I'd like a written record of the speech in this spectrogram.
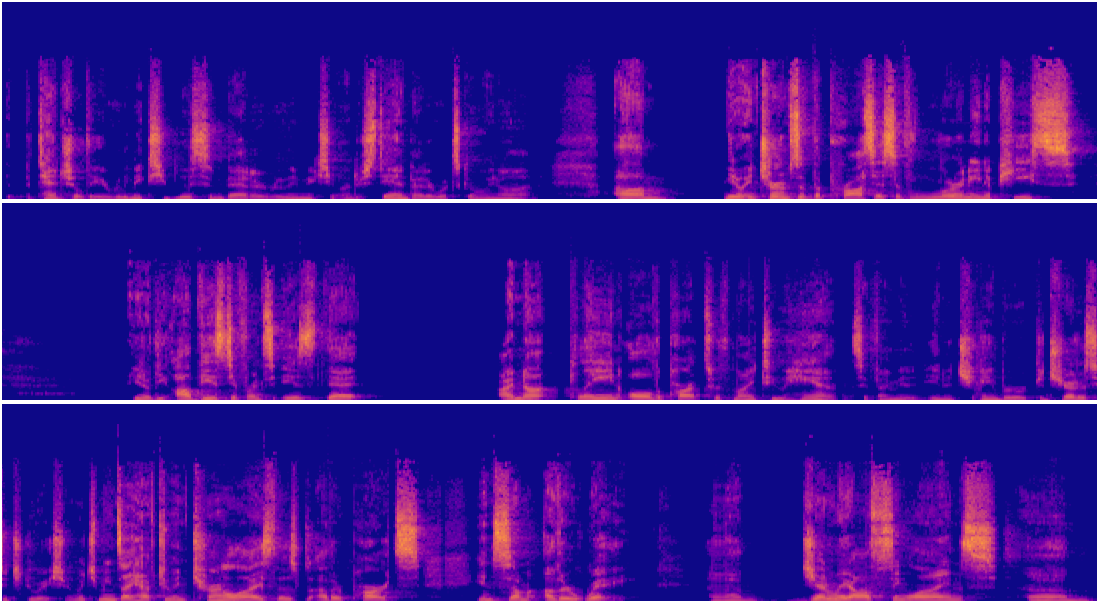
the potential there. It really makes you listen better. Really makes you understand better what's going on. Um, you know, in terms of the process of learning a piece, you know, the obvious difference is that I'm not playing all the parts with my two hands if I'm in, in a chamber or concerto situation, which means I have to internalize those other parts in some other way. Um, generally, I'll sing lines, um,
